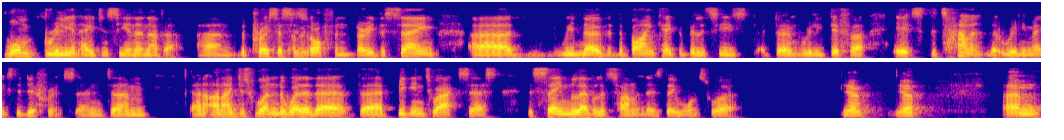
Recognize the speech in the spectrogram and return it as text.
one brilliant agency and another. Um, the processes are often very the same. Uh, we know that the buying capabilities don't really differ. It's the talent that really makes the difference. And um, and, and I just wonder whether they're they're beginning to access the same level of talent as they once were. Yeah, yeah. Um,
